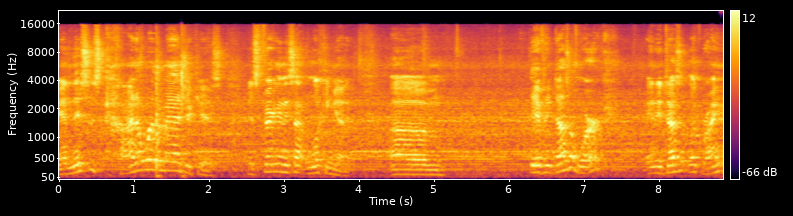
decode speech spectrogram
And this is kind of where the magic is, is figuring this out and looking at it. Um, if it doesn't work and it doesn't look right,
